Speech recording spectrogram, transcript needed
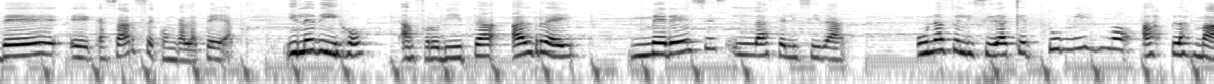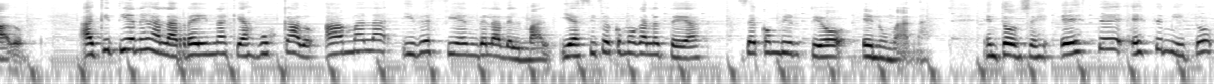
de eh, casarse con Galatea. Y le dijo Afrodita al rey, mereces la felicidad, una felicidad que tú mismo has plasmado. Aquí tienes a la reina que has buscado, ámala y defiéndela del mal. Y así fue como Galatea se convirtió en humana. Entonces, este, este mito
